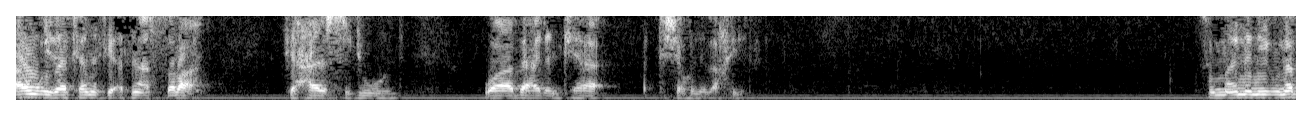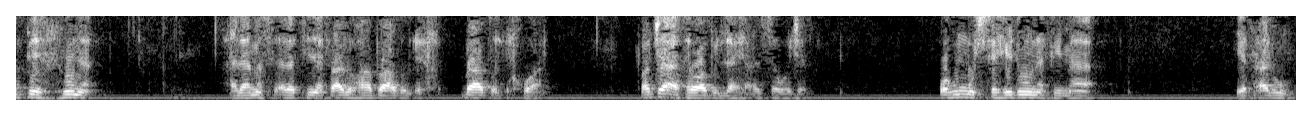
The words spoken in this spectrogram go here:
أو إذا كان في أثناء الصلاة في حال السجود وبعد انتهاء التشهد الأخير. ثم أنني أنبه هنا على مسألة يفعلها بعض بعض الإخوان رجاء ثواب الله عز وجل. وهم مجتهدون فيما يفعلون.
